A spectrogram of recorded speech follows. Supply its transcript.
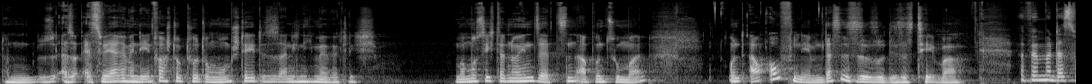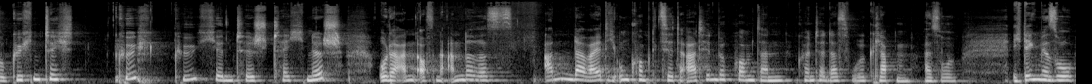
dann, also es wäre, wenn die Infrastruktur drumherum steht, ist es eigentlich nicht mehr wirklich. Man muss sich dann nur hinsetzen, ab und zu mal. Und auch aufnehmen, das ist so dieses Thema. Wenn man das so Küchentisch, Küch, Küchentisch technisch oder an, auf eine anderes, anderweitig unkomplizierte Art hinbekommt, dann könnte das wohl klappen. Also ich denke mir so,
